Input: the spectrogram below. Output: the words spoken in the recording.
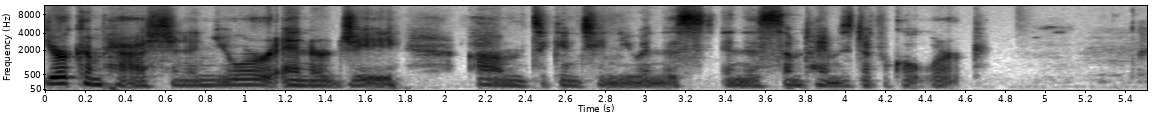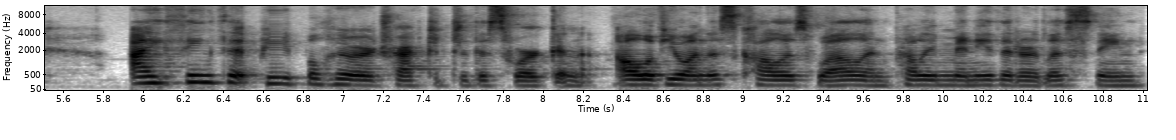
your compassion and your energy um, to continue in this in this sometimes difficult work I think that people who are attracted to this work, and all of you on this call as well, and probably many that are listening,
